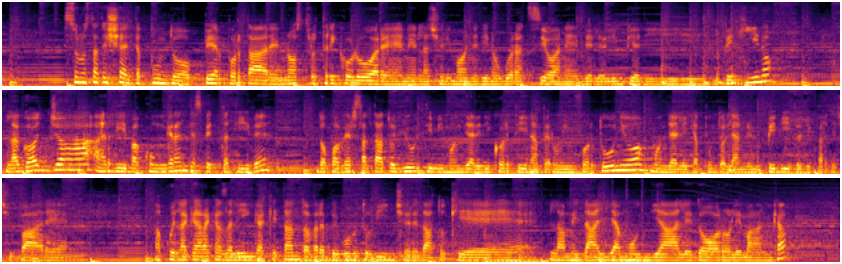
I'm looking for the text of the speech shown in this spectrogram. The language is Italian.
Sono state scelte appunto per portare il nostro tricolore nella cerimonia di inaugurazione delle Olimpiadi di Pechino. La Goggia arriva con grandi aspettative dopo aver saltato gli ultimi mondiali di Cortina per un infortunio, mondiali che appunto le hanno impedito di partecipare a quella gara casalinga che tanto avrebbe voluto vincere dato che la medaglia mondiale d'oro le manca.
